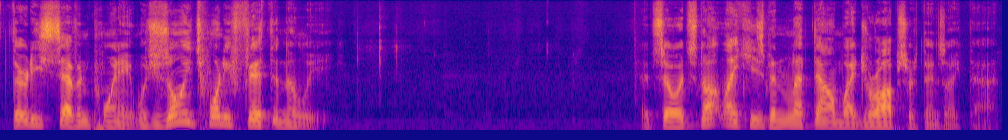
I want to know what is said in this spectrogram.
37.8, which is only 25th in the league. And so it's not like he's been let down by drops or things like that.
